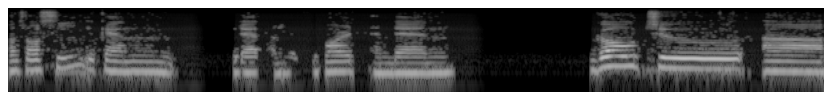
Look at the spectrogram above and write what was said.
control C you can do that on your keyboard and then go to uh,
